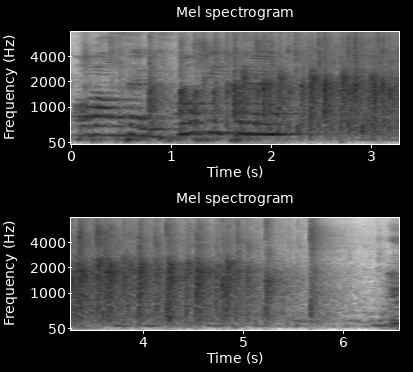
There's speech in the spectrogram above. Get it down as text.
Oval Servis Košice. A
